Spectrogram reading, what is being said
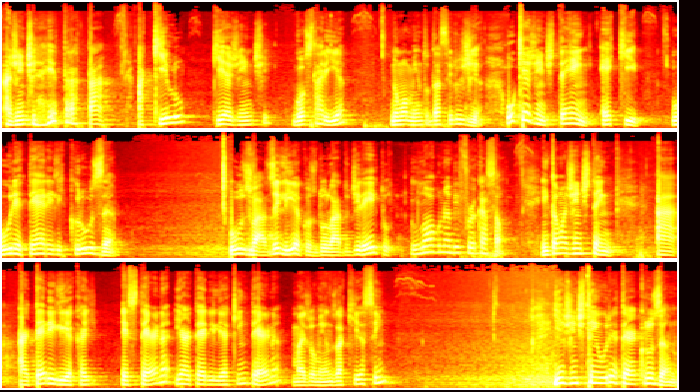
a gente retratar aquilo que a gente gostaria no momento da cirurgia. O que a gente tem é que o ureter ele cruza os vasos ilíacos do lado direito logo na bifurcação. Então a gente tem a artéria ilíaca externa e a artéria ilíaca interna, mais ou menos aqui assim. E a gente tem o ureter cruzando.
